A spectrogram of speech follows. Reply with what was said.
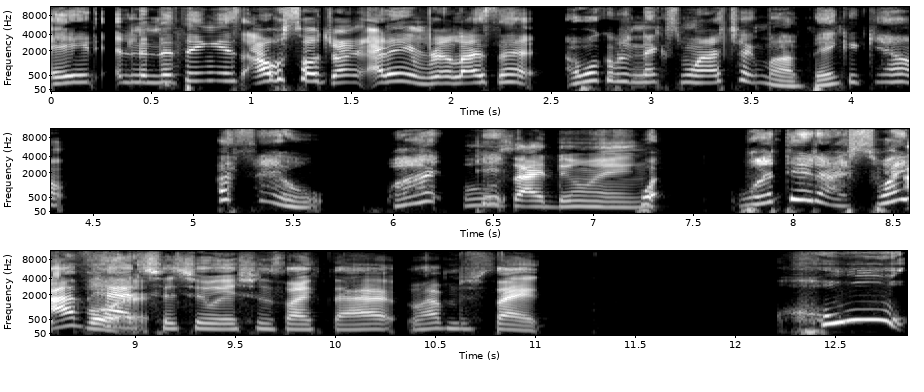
Eight, and then the thing is, I was so drunk, I didn't realize that. I woke up the next morning, I checked my bank account. I said, "What? What did, was I doing? what- what did I swipe for? I've for? had situations like that. where I'm just like, who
